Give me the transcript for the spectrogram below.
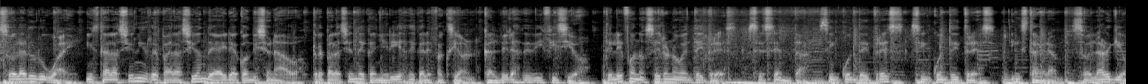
Solar Uruguay. Instalación y reparación de aire acondicionado. Reparación de cañerías de calefacción. Calderas de edificio. Teléfono 093 60 53 53. Instagram solar-uy.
